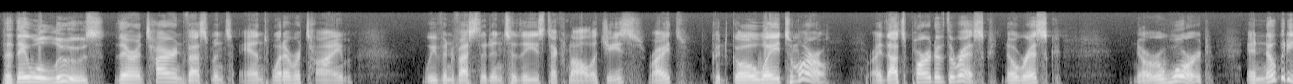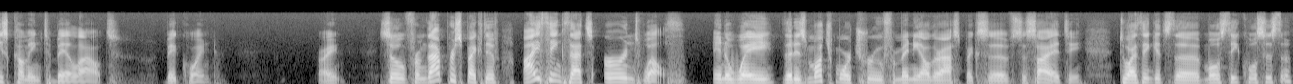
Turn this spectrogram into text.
that they will lose their entire investment and whatever time we've invested into these technologies, right, could go away tomorrow, right? That's part of the risk. No risk, no reward. And nobody's coming to bail out Bitcoin, right? So from that perspective, I think that's earned wealth. in a way that is much more true for many other aspects of society. Do I think it's the most equal system?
